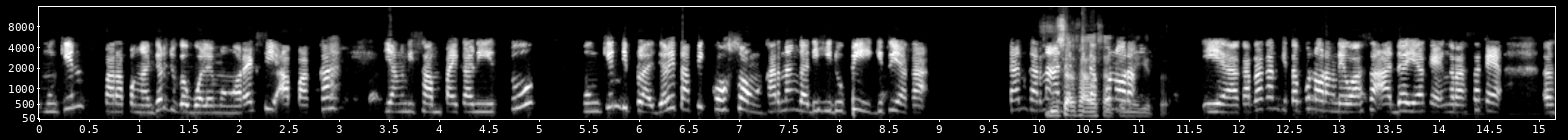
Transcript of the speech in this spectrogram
mungkin para pengajar juga boleh mengoreksi apakah yang disampaikan itu mungkin dipelajari tapi kosong karena nggak dihidupi gitu ya kak kan karena Bisa ada kita pun orang gitu. Iya karena kan kita pun orang dewasa ada ya kayak ngerasa kayak uh,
